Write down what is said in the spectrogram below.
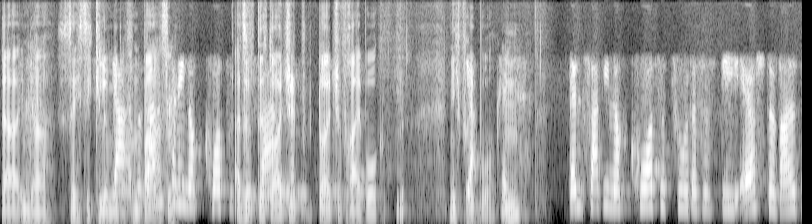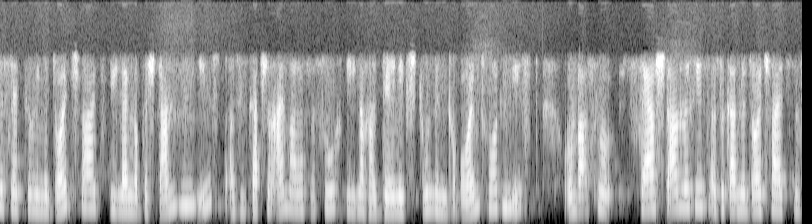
Da in der 60 Kilometer ja, also von Basel. Kann ich noch kurz also das sagen, deutsche, deutsche Freiburg, nicht Fribourg. Ja, okay. hm? Dann sage ich noch kurz dazu, dass es die erste Wahlbesetzung in der Deutschschweiz, die länger bestanden ist. Also es gab schon einmal einen Versuch, die innerhalb wenig Stunden geräumt worden ist. Und was nur sehr erstaunlich ist, also gerade in Deutschschweiz, dass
